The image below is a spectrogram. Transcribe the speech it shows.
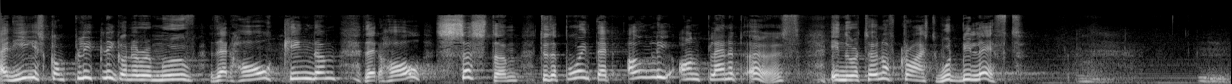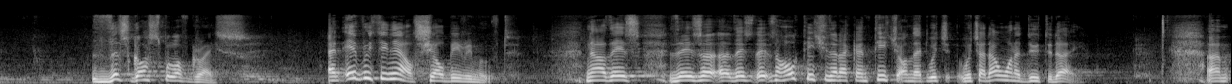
And He is completely going to remove that whole kingdom, that whole system, to the point that only on planet Earth, in the return of Christ, would be left this gospel of grace. And everything else shall be removed. Now, there's, there's, a, there's, there's a whole teaching that I can teach on that, which, which I don't want to do today. Um,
